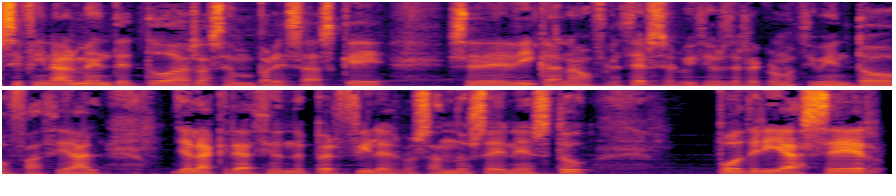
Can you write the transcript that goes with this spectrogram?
si finalmente todas las empresas que se dedican a ofrecer servicios de reconocimiento facial y a la creación de perfiles basándose en esto, podría ser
